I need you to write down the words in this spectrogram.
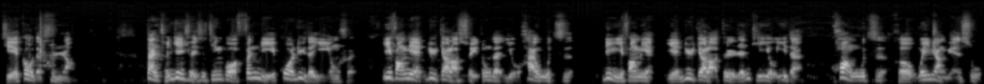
结构的困扰。但纯净水是经过分离过滤的饮用水，一方面滤掉了水中的有害物质，另一方面也滤掉了对人体有益的。矿物质和微量元素，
